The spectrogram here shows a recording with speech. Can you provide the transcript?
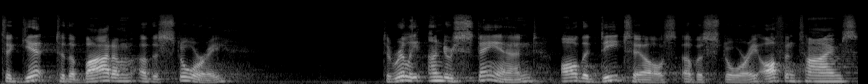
to get to the bottom of the story, to really understand all the details of a story. Oftentimes,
